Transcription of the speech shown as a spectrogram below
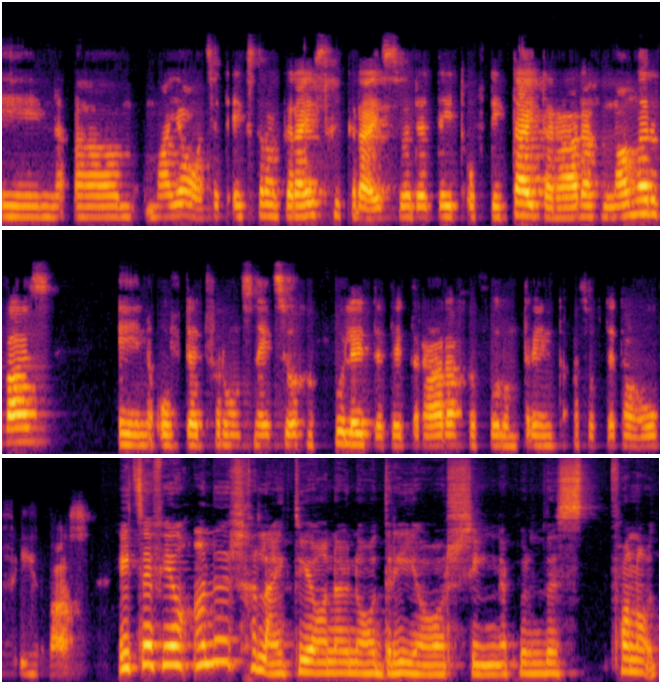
en ehm um, maar ja, ons het ekstra grace gekry so dit het of die tyd regtig langer was en of dit vir ons net so gevoel het dit het regtig gevoel omtrent asof dit 'n halfuur was. Het sy vir jou anders gelyk toe jy haar nou na 3 jaar sien? Ek bedoel dis van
